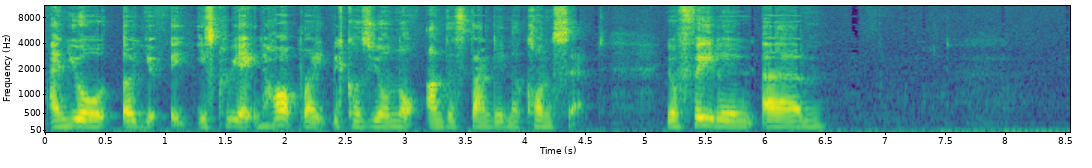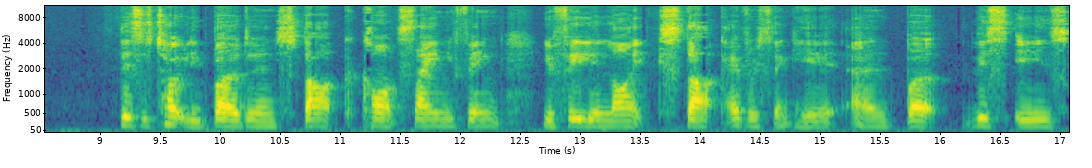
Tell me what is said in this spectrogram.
And you're, uh, you're is creating heartbreak because you're not understanding the concept. You're feeling um, this is totally burdened, stuck, can't say anything, you're feeling like stuck, everything here. And but this is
